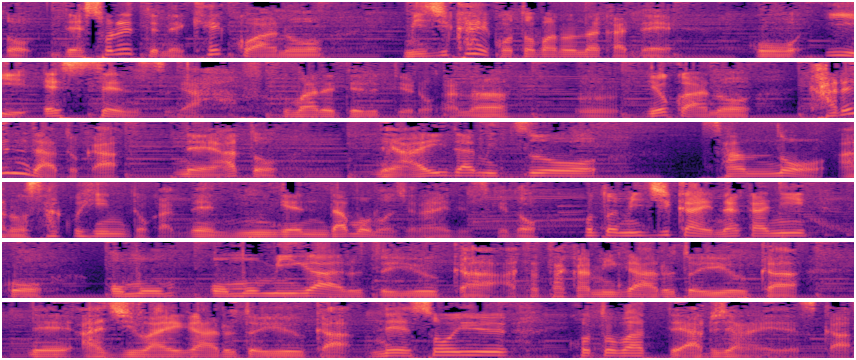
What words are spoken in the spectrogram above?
そう。で、それってね、結構あの、短い言葉の中で、こう、いいエッセンスが含まれてるっていうのかな。うん。よくあの、カレンダーとか、ね、あと、ね、相田光夫さんのあの作品とかね、人間だものじゃないですけど、本当短い中に、こう、重、重みがあるというか、温かみがあるというか、ね、味わいがあるというか、ね、そういう言葉ってあるじゃないですか。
